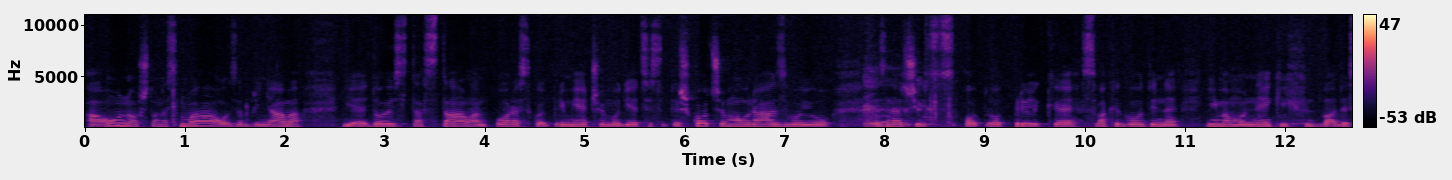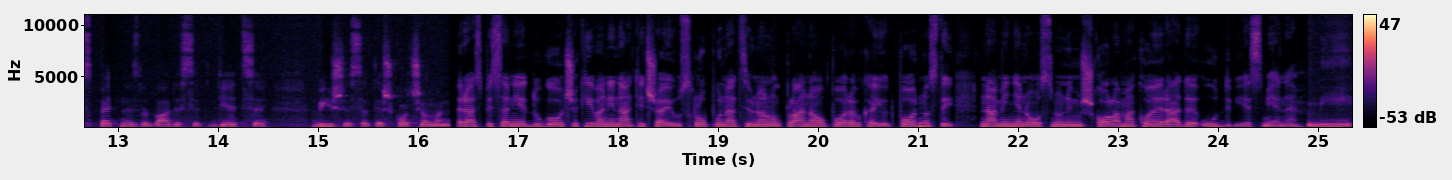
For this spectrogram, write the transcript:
A ono što nas malo zabrinjava je doista stalan porast koji primjećujemo djece sa teškoćama u razvoju. Znači, od, otprilike svake godine imamo nekih 20, 15 do 20 djece više sa teškoćama. Raspisan je dugo očekivani natječaj u sklopu nacionalnog plana oporavka i otpornosti namijenjen osnovnim školama koje rade u dvije smjene. Mi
